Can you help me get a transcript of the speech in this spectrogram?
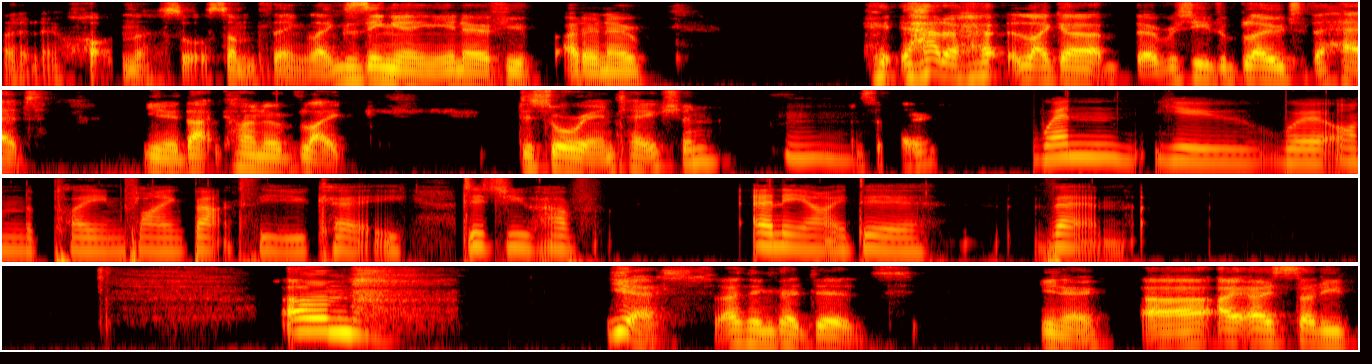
I don't know hotness or something like zinging. You know, if you I don't know had a like a received a blow to the head, you know that kind of like disorientation, Hmm. I suppose. When you were on the plane flying back to the UK, did you have any idea then? Um, yes, I think I did. You know, uh, I, I studied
